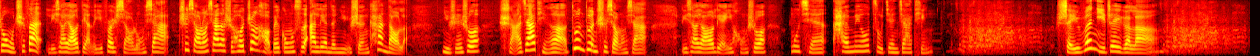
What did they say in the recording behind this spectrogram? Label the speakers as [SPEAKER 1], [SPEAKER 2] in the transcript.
[SPEAKER 1] 中午吃饭李逍遥点了一份小龙虾。吃小龙虾的时候正好被公司暗恋的女神看到了。女神说啥家庭啊顿顿吃小龙虾。李逍遥脸一红说目前还没有组建家庭。谁问你这个了？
